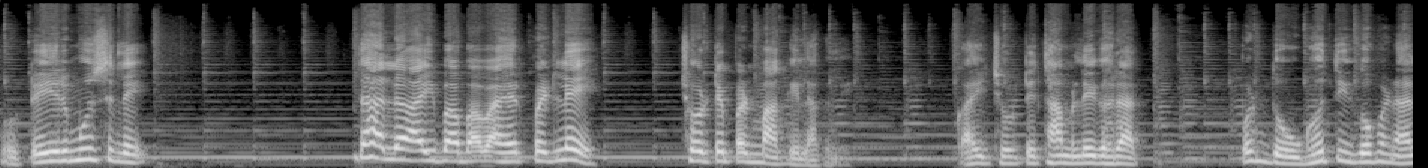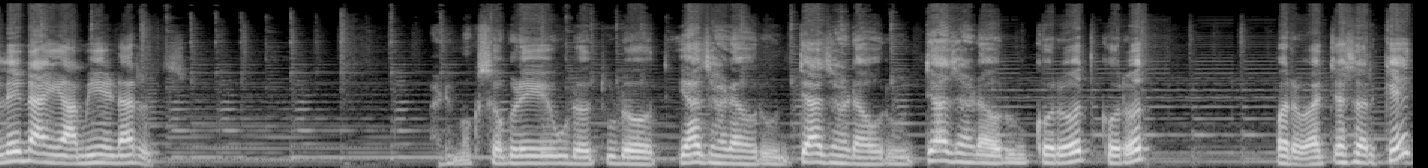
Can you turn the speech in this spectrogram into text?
छोटे इरमुसले झालं आई बाबा बाहेर पडले. छोटे पण मागे लागले. काही छोटे थांबले घरात. पण दोघं तिघं म्हणाले नाही आम्ही येणारच. आणि मग सगळे उडत उडत या झाडावरून त्या झाडावरून त्या झाडावरून करत करत परवाच्या सारखेच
